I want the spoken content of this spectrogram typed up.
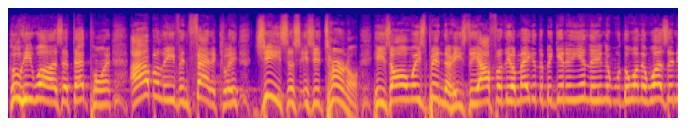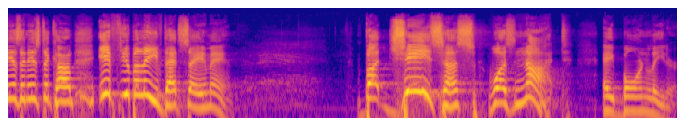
who He was at that point. I believe emphatically Jesus is eternal. He's always been there. He's the Alpha, the Omega, the beginning, the end, the one that was and is and is to come. If you believe that, say amen. But Jesus was not a born leader.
